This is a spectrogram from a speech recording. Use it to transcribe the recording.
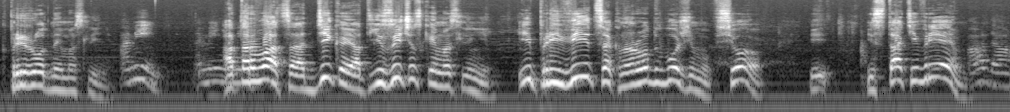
к природной маслине Аминь. Аминь. аминь. оторваться от дикой, от языческой маслини и привиться к народу Божьему. Все. И, и стать евреем. А, да.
